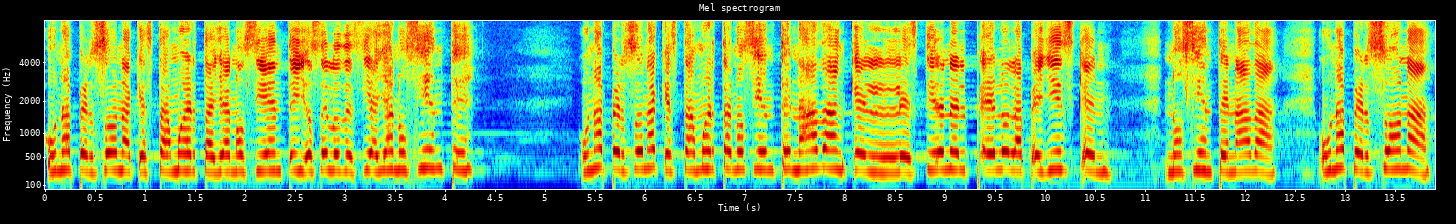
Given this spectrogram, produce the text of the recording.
Una persona que está muerta ya no siente, y yo se lo decía, ya no siente. Una persona que está muerta no siente nada, aunque les tiren el pelo, la pellizquen, no siente nada. Una persona,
